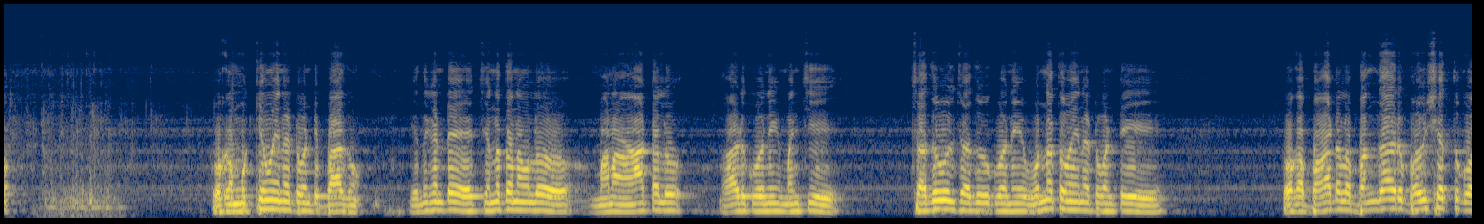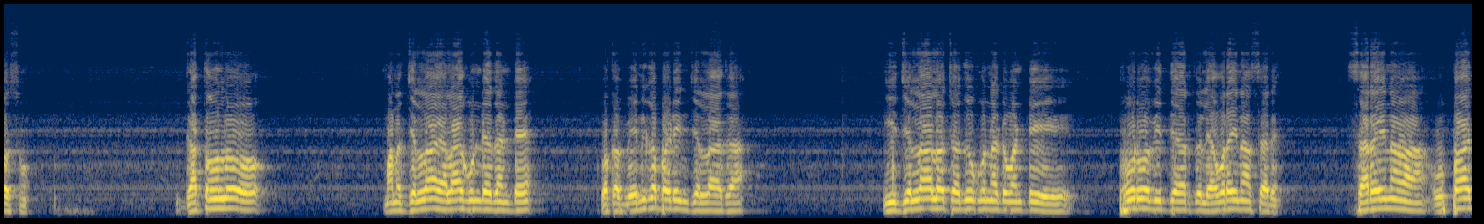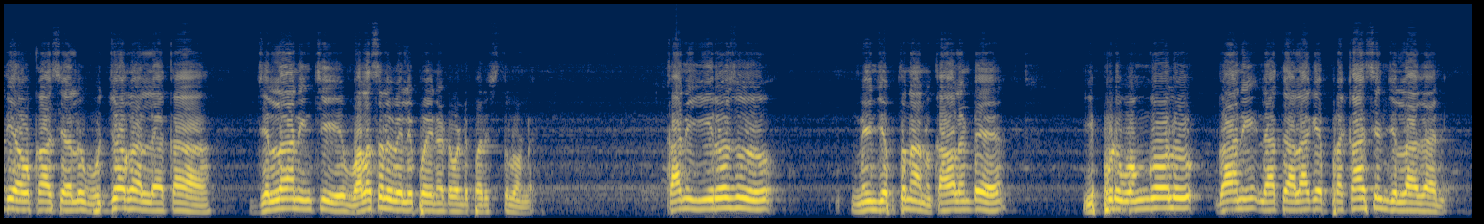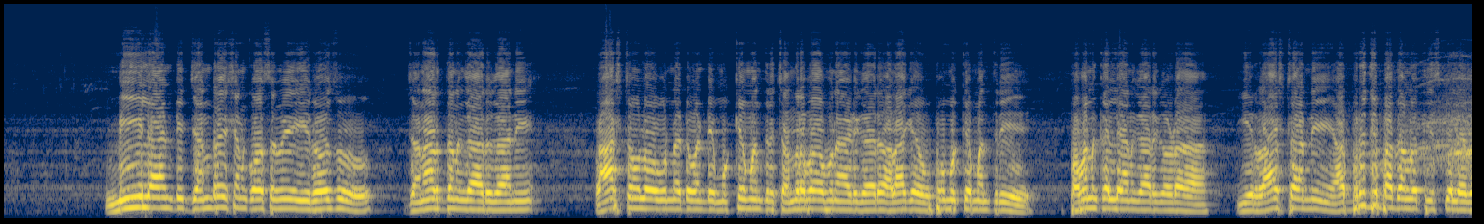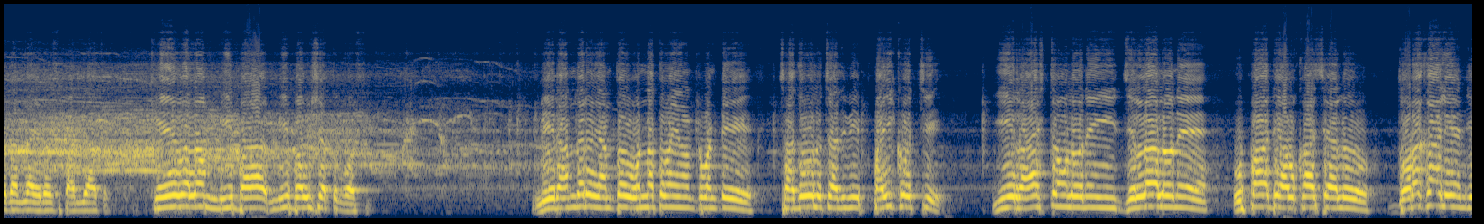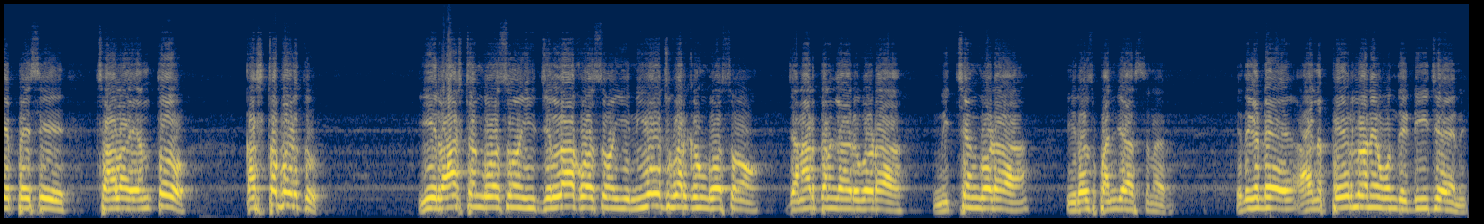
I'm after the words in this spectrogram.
ఒక ముఖ్యమైనటువంటి భాగం. ఎందుకంటే చిన్నతనంలో మన ఆటలు ఆడుకొని మంచి చదువులు చదువుకొని ఉన్నతమైనటువంటి ఒక బాటల బంగారు భవిష్యత్తు కోసం. గతంలో మన జిల్లా ఎలాగుండేదంటే ఒక వెనుకబడిన జిల్లాగా ఈ జిల్లాలో చదువుకున్నటువంటి పూర్వ విద్యార్థులు ఎవరైనా సరే సరైన ఉపాధి అవకాశాలు ఉద్యోగాలు లేక జిల్లా నుంచి వలసలు వెళ్ళిపోయినటువంటి పరిస్థితులు ఉన్నాయి. కానీ ఈరోజు నేను చెప్తున్నాను. కావాలంటే ఇప్పుడు ఒంగోలు కానీ లేకపోతే అలాగే ప్రకాశం జిల్లా కానీ మీలాంటి జనరేషన్ కోసమే ఈరోజు జనార్దన్ గారు కానీ రాష్ట్రంలో ఉన్నటువంటి ముఖ్యమంత్రి చంద్రబాబు నాయుడు గారు అలాగే ఉప ముఖ్యమంత్రి పవన్ కళ్యాణ్ గారు కూడా ఈ రాష్ట్రాన్ని అభివృద్ధి పదంలో తీసుకెళ్ళే విధంగా ఈరోజు పనిచేస్తారు కేవలం మీ భ మీ భవిష్యత్తు కోసం. మీరందరూ ఎంతో ఉన్నతమైనటువంటి చదువులు చదివి పైకి వచ్చి ఈ రాష్ట్రంలోనే ఈ జిల్లాలోనే ఉపాధి అవకాశాలు దొరకాలి అని చెప్పేసి చాలా ఎంతో కష్టపడుతూ ఈ రాష్ట్రం కోసం ఈ జిల్లా కోసం ఈ నియోజకవర్గం కోసం జనార్దన్ గారు కూడా నిత్యం కూడా ఈరోజు పనిచేస్తున్నారు. ఎందుకంటే ఆయన పేరులోనే ఉంది డీజే అని.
